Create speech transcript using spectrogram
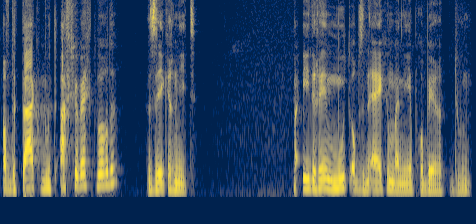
Of de taak moet afgewerkt worden? Zeker niet. Maar iedereen moet op zijn eigen manier proberen te doen.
